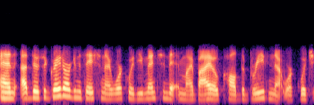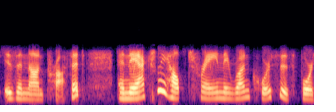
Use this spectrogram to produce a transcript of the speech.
And uh, there's a great organization i work with you mentioned it in my bio called the breathe network which is a nonprofit and they actually help train they run courses for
